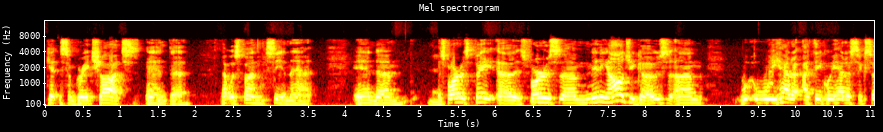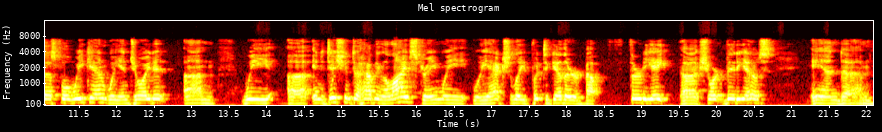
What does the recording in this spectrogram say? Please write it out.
getting some great shots, and uh, that was fun seeing that. And um, as far as uh, as far as um, miniology goes, um, we had a, I think we had a successful weekend. We enjoyed it. Um, we, uh, in addition to having the live stream, we we actually put together about 38 uh, short videos, and um,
